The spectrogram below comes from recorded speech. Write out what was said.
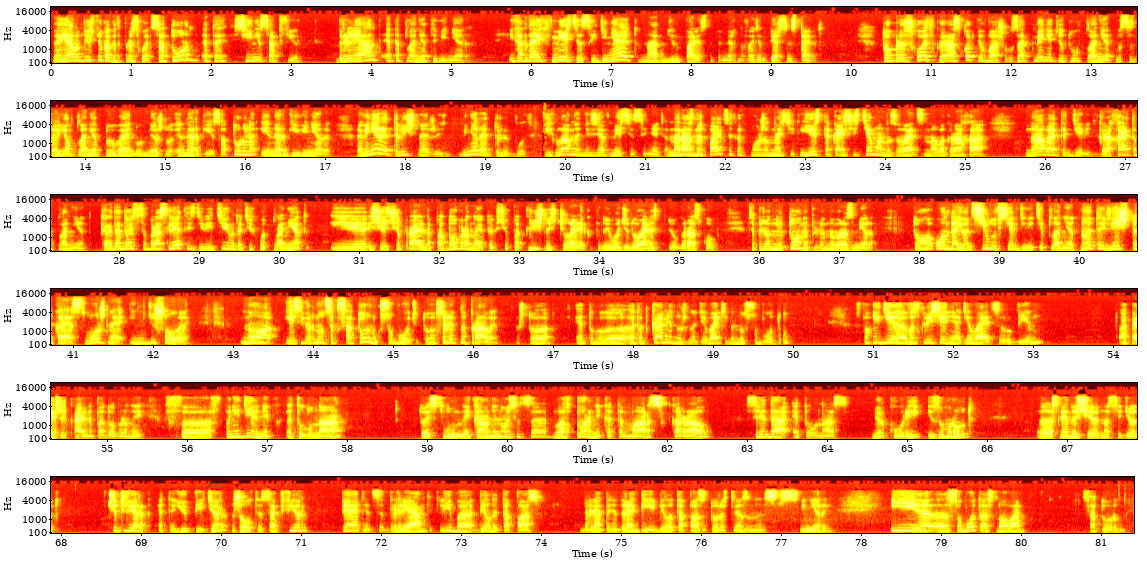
Я вам объясню, как это происходит. Сатурн – это синий сапфир. Бриллиант – это планета Венера. И когда их вместе соединяют, на один палец, например, в один перстень ставят, то происходит в гороскопе вашем затмение этих двух планет. Мы создаем планетную войну между энергией Сатурна и энергией Венеры. А Венера – это личная жизнь, Венера – это любовь. И главное, нельзя вместе соединять. На разных пальцах их можно носить. И есть такая система, называется Наваграха. Нава – это 9, Граха – это планет. Когда носится браслет из 9 вот этих вот планет, и еще, еще правильно подобрано, это все под личность человека, под его индивидуальность, под его гороскоп, с определенный тон, определенного размера, то он дает силу всех девяти планет. Но это вещь такая сложная и недешевая. Но если вернуться к Сатурну, к субботе, то абсолютно правы, что эту, э, этот камень нужно одевать именно в субботу. В воскресенье одевается рубин, опять же, правильно подобранный. В, в понедельник это Луна, то есть лунные камни носятся. Во вторник это Марс, коралл. Среда это у нас Меркурий, изумруд. Э, следующее у нас идет четверг это Юпитер, желтый сапфир. Пятница бриллиант, либо белый топаз. Бриллианты недорогие, белые топазы тоже связаны с, с Венерой. И э, суббота снова Сатурн.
